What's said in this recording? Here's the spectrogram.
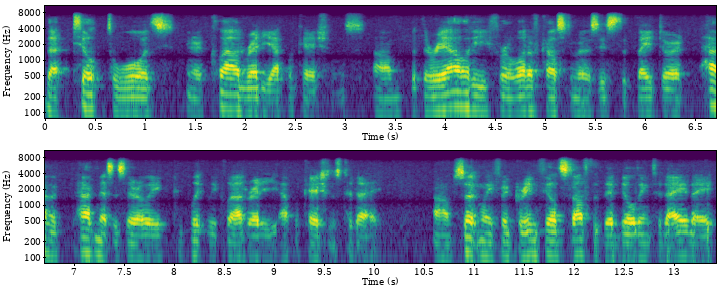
that tilt towards you know cloud-ready applications. Um, but the reality for a lot of customers is that they don't have a, have necessarily completely cloud-ready applications today. Um, certainly for greenfield stuff that they're building today, they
